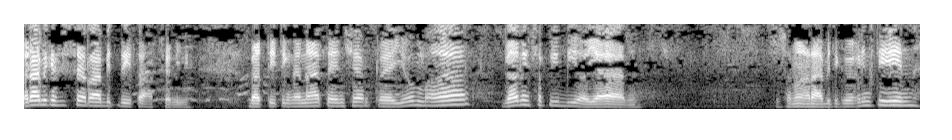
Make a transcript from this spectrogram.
Marami kasi sa rabbit dito actually. But titingnan natin, syempre, yung mga galing sa PBO. Yan. So, sa mga rabbit ni Kuya Quintin.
